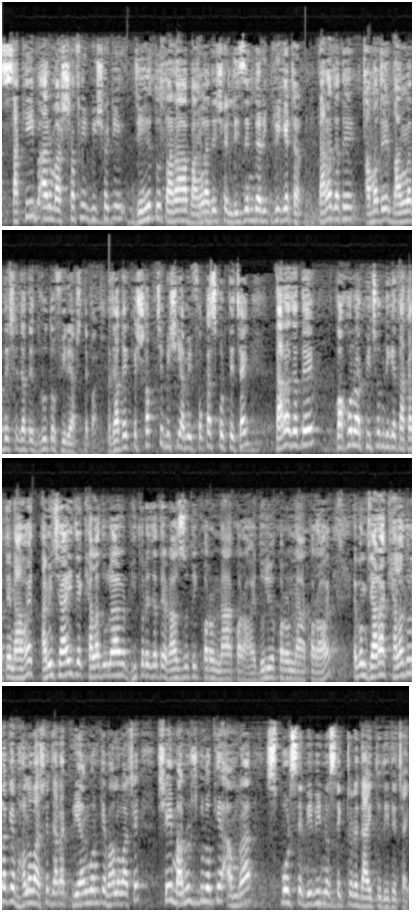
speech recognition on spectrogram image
সাকিব আর মাশরাফির বিষয়টি যেহেতু তারা বাংলাদেশের লিজেন্ডারি ক্রিকেটার তারা যাতে আমাদের বাংলাদেশে যাতে দ্রুত ফিরে আসতে পারে। যাদেরকে সবচেয়ে বেশি আমি ফোকাস করতে চাই, তারা যাতে কখনো আর পিছন দিকে তাকাতে না হয়। আমি চাই যে খেলাধুলার ভিতরে যাতে রাজনৈতিককরণ না করা হয়, দলীয়করণ না করা হয় এবং যারা খেলাধুলাকে ভালোবাসে, যারা ক্রীড়াঙ্গনকে ভালোবাসে, সেই মানুষগুলোকে আমরা স্পোর্টসের বিভিন্ন সেক্টরে দায়িত্ব দিতে চাই।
